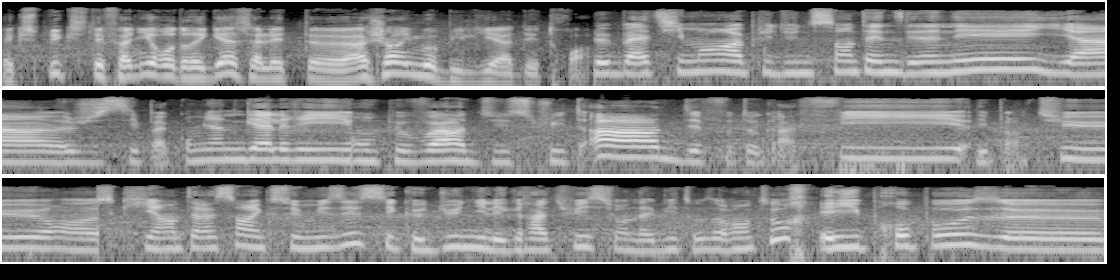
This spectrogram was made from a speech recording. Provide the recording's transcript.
Explique Stéphanie Rodriguez, elle est euh, agent immobilier à Détroit. Le bâtiment a plus d'une centaine d'années, il y a je sais pas combien de galeries, on peut voir du street art, des photographies, des peintures. Ce qui est intéressant avec ce musée, c'est que d'une, il est gratuit si on habite aux alentours et il propose euh,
